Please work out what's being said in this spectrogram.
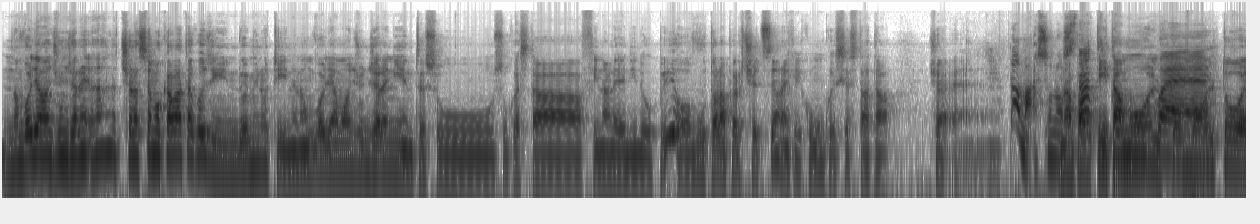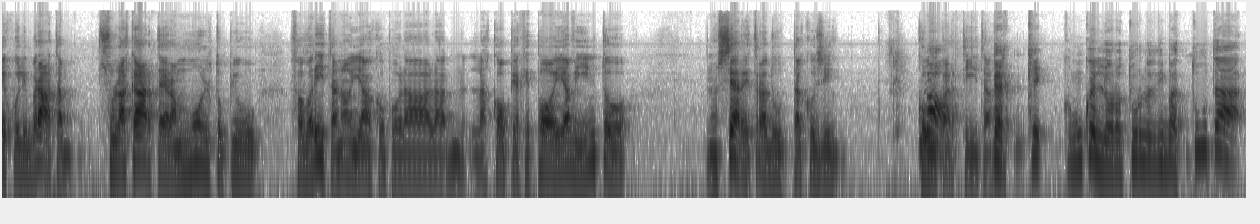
Non vogliamo aggiungere, eh, ce la siamo cavata così in due minutini, non vogliamo aggiungere niente su, su questa finale di doppio. Io ho avuto la percezione che comunque sia stata Cioè, no, ma sono una stati partita comunque... molto, molto equilibrata. Sulla carta era molto più favorita, no? Jacopo, la, la, la coppia che poi ha vinto, non si è ritradotta così come no, partita. Perché comunque il loro turno di battuta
